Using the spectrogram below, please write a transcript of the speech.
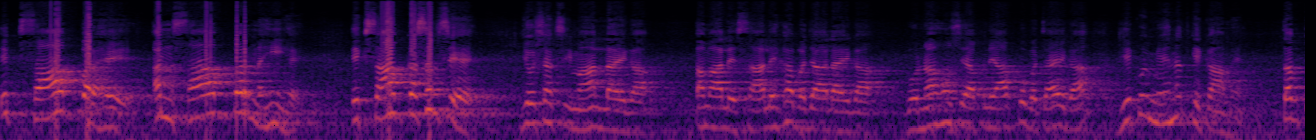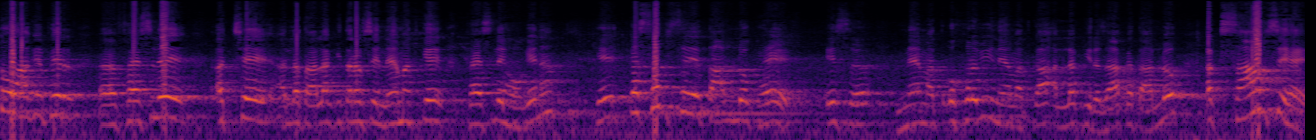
اقصاب پر ہے، انصاب پر نہیں ہے۔ اقصاب کسب سے ہے، جو شخص ایمان لائے گا امال صالحہ بجا لائے گا، گناہوں سے اپنے آپ کو بچائے گا، یہ کوئی محنت کے کام ہے۔ تب تو آگے پھر فیصلے اچھے اللہ تعالیٰ کی طرف سے، نعمت کے فیصلے ہوں گے نا کہ کسب سے تعلق ہے اس نعمت، اخروی نعمت کا، اللہ کی رضا کا تعلق اقساب سے ہے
